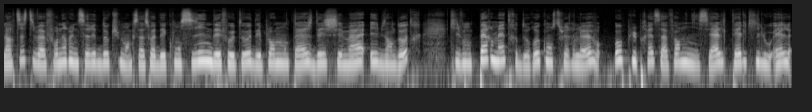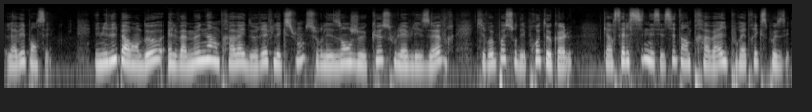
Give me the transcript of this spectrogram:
l'artiste va fournir une série de documents, que ce soit des consignes, des photos, des plans de montage, des schémas et bien d'autres, qui vont permettre de reconstruire l'œuvre au plus près de sa forme initiale telle qu'il ou elle l'avait pensée. Émilie Parando, elle va mener un travail de réflexion sur les enjeux que soulèvent les œuvres qui reposent sur des protocoles, car celles-ci nécessitent un travail pour être exposées.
